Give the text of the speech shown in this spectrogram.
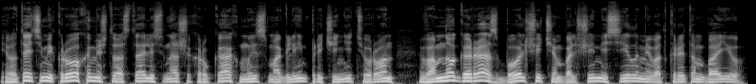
И вот этими крохами, что остались в наших руках, мы смогли им причинить урон во много раз больше, чем большими силами в открытом бою.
